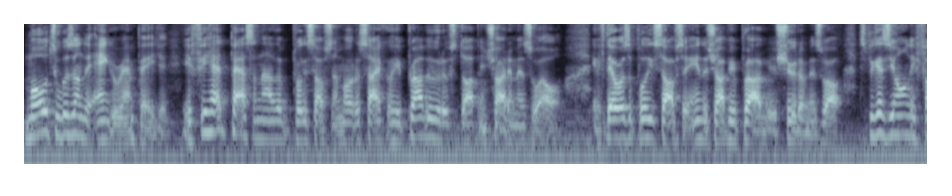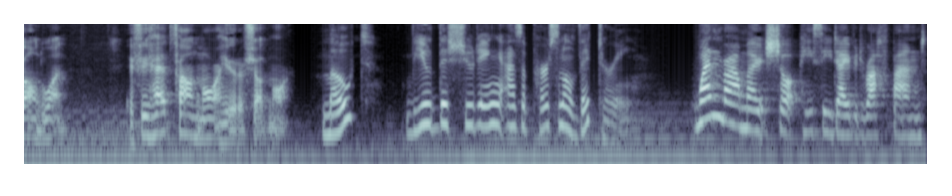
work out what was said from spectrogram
Moat was on the anger rampage. If he had passed another police officer on a motorcycle, he probably would have stopped and shot him as well. If there was a police officer in the shop, he probably would shoot him as well. It's because he only found one. If he had found more, he would have shot more. Moat viewed the shooting as a personal victory. When Raoul Moat shot PC David Rathband,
